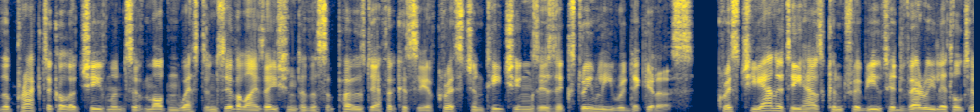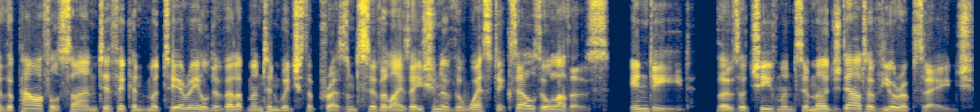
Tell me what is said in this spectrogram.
the practical achievements of modern Western civilization to the supposed efficacy of Christian teachings is extremely ridiculous. Christianity has contributed very little to the powerful scientific and material development in which the present civilization of the West excels all others. Indeed, those achievements emerged out of Europe's age,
